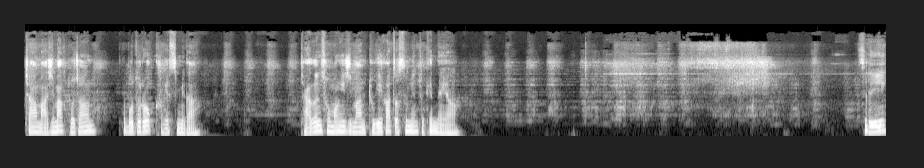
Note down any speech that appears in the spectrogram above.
자, 마지막 도전 해보도록 하겠습니다. 작은 소망이지만 두 개가 떴으면 좋겠네요. 3, 2,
